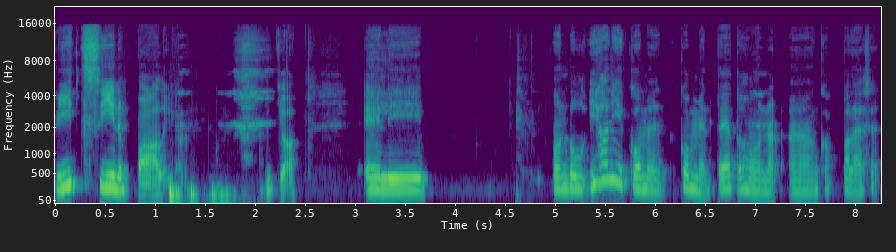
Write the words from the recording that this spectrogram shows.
vitsin paljon. Joo. Eli on tullut ihania kommentteja tuohon ähm, kappaleeseen,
